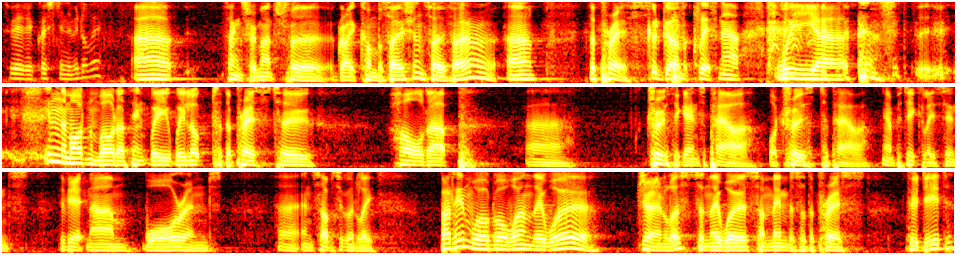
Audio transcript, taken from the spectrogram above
so we had a question in the middle there. Uh, thanks very much for a great conversation so far. Uh, the press. Could go off a cliff now. we, uh, in the modern world, I think we, we look to the press to hold up uh, truth against power or truth to power, you know, particularly since the Vietnam War and, uh, and subsequently. But in World War One, there were journalists and there were some members of the press who did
